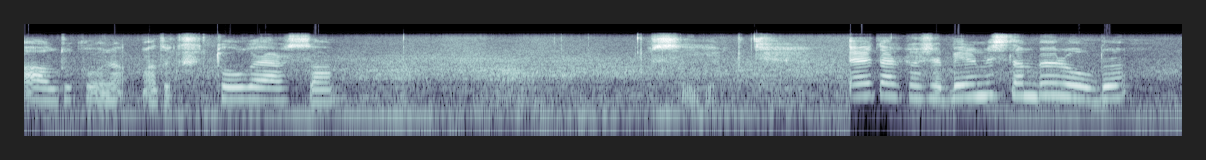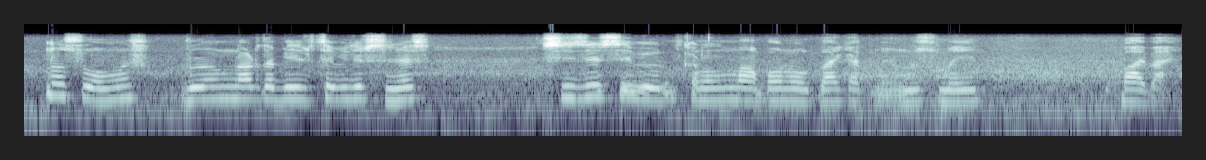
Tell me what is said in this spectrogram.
Aldık oynatmadık. Tolga. Silgi. Evet arkadaşlar benim listem böyle oldu. Nasıl olmuş? Yorumlarda belirtebilirsiniz. Sizleri seviyorum. Kanalıma abone olup like atmayı unutmayın. Bay bay.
